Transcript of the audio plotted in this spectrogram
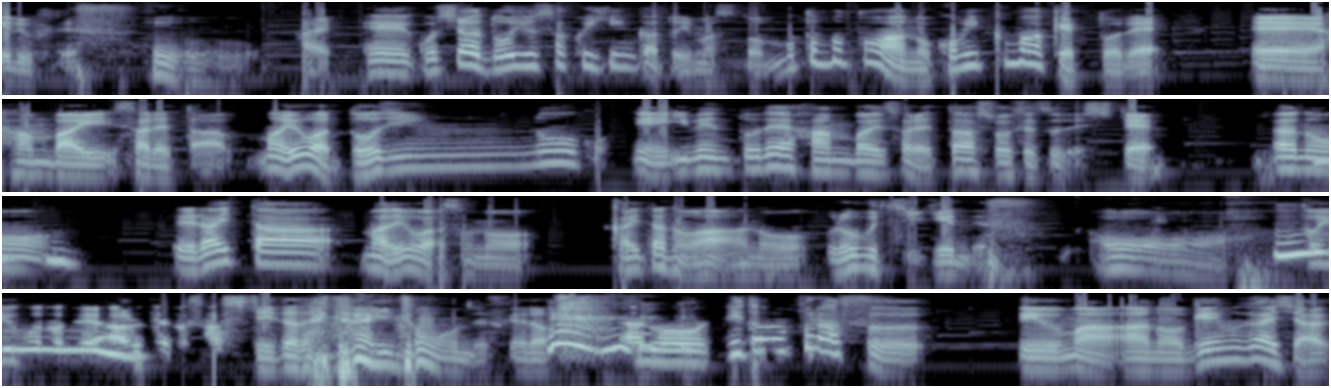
エルフです。ほうほうほはい。えーこちらはどういう作品かと言いますと、もともとはあの、コミックマーケットで、えー販売された、まあ、要は同人の、えーイベントで販売された小説でして、あの、うんえーライター、まあ、要はその、書いたのは、あの、うろぶちげんです。う。おー。うんということで、ある程度察していただいたらいいと思うんですけど、あの、リトルプラスっていう、まあ、あの、ゲーム会社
